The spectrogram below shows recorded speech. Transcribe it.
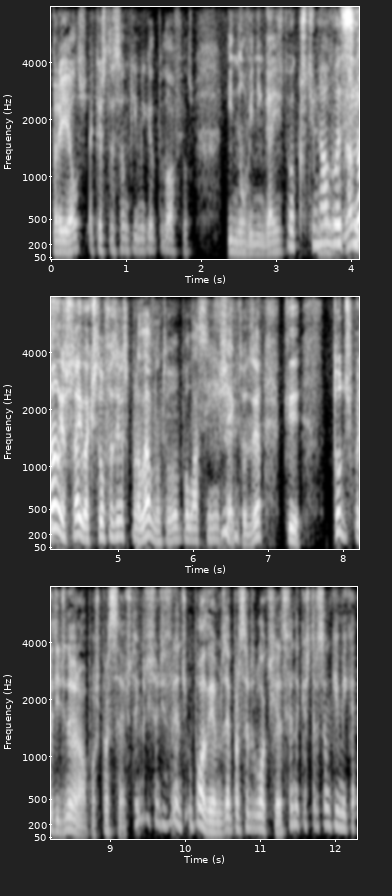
para eles, a castração química de pedófilos. E não vi ninguém. Estou a questioná-lo assim. Não, não, eu sei, eu é que estou a fazer esse paralelo, não estou a pôr lá assim em xeque. Estou a dizer que todos os partidos na Europa, os parceiros, têm posições diferentes. O Podemos é parceiro do Bloco de Esquerda, defende a castração química.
